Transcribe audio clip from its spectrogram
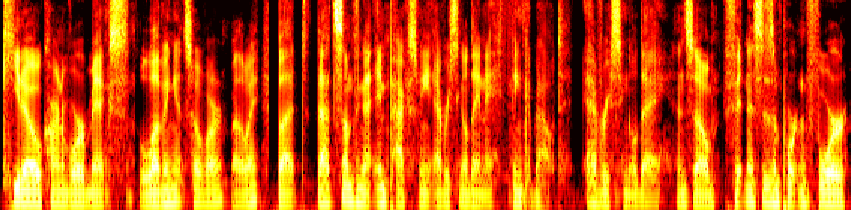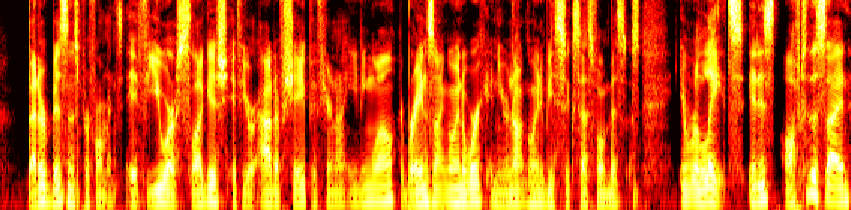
keto carnivore mix. Loving it so far, by the way. But that's something that impacts me every single day and I think about every single day. And so, fitness is important for better business performance. If you are sluggish, if you're out of shape, if you're not eating well, your brain's not going to work and you're not going to be successful in business. It relates. It is off to the side,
